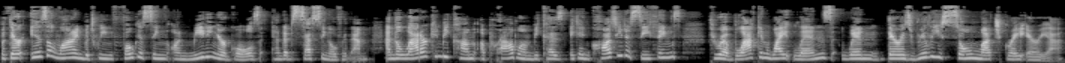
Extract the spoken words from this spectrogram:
but there is a line between focusing on meeting your goals and obsessing over them. And the latter can become a problem because it can cause you to see things through a black and white lens when there is really so much gray area.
